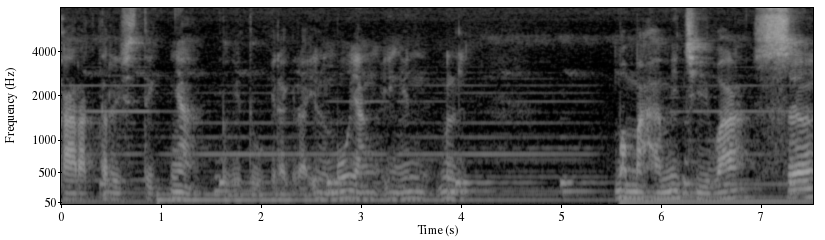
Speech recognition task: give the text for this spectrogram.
karakteristiknya begitu kira-kira ilmu yang ingin memahami jiwa se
